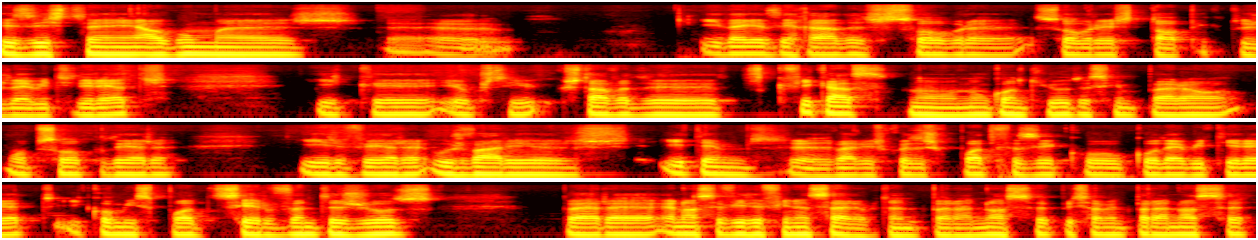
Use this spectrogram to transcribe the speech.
existem algumas ideias erradas sobre, sobre este tópico dos débitos diretos e que eu gostava de, que ficasse num, num, conteúdo assim para uma pessoa poder ir ver os vários itens, as várias coisas que pode fazer com, com o débito direto e como isso pode ser vantajoso para a nossa vida financeira, portanto, para a nossa, principalmente para a nossa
